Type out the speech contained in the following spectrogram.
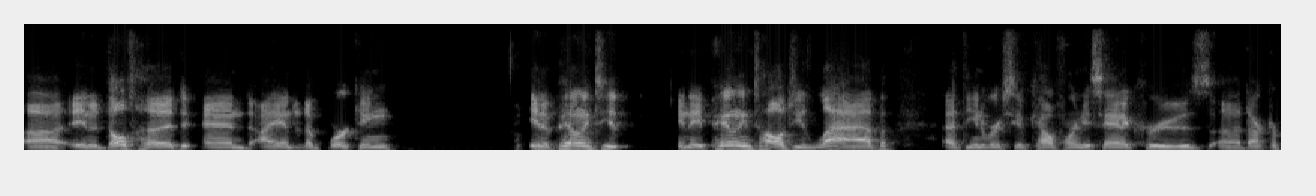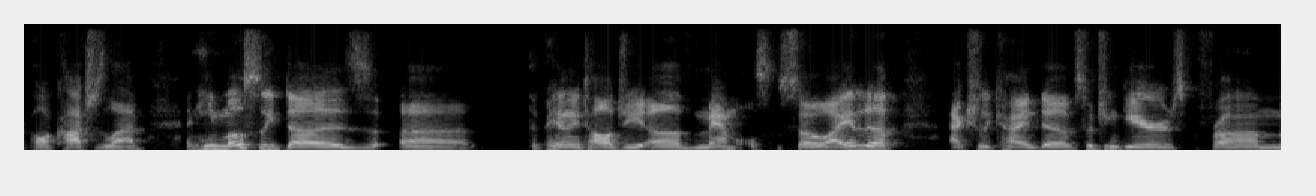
uh, in adulthood, and I ended up working in a paleontology in a paleontology lab at the University of California, Santa Cruz, uh, Dr. Paul Koch's lab, and he mostly does uh, the paleontology of mammals. So I ended up actually kind of switching gears from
